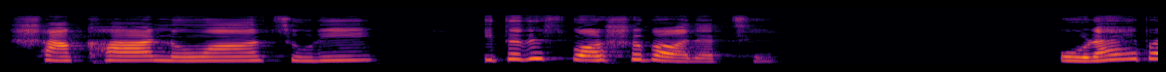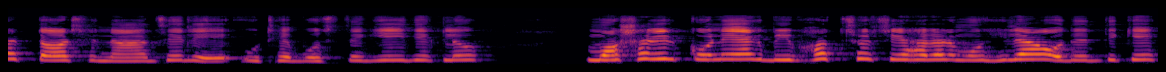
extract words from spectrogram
শাঁখা, নোয়া, চুড়ি ইত্যাদি স্পর্শ পাওয়া যাচ্ছে। ওরা এবার টর্চ না জেলে উঠে বসতে গিয়েই দেখল, মশারির কোণে এক বিভৎস চেহারার মহিলা ওদের দিকে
